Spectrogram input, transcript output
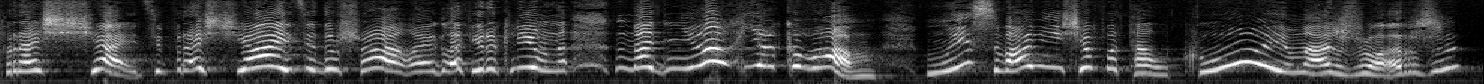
Прощайте, прощайте, душа моя, Глафира Климовна. На днях я к вам. Мы с вами еще потолкуем о Жорже.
